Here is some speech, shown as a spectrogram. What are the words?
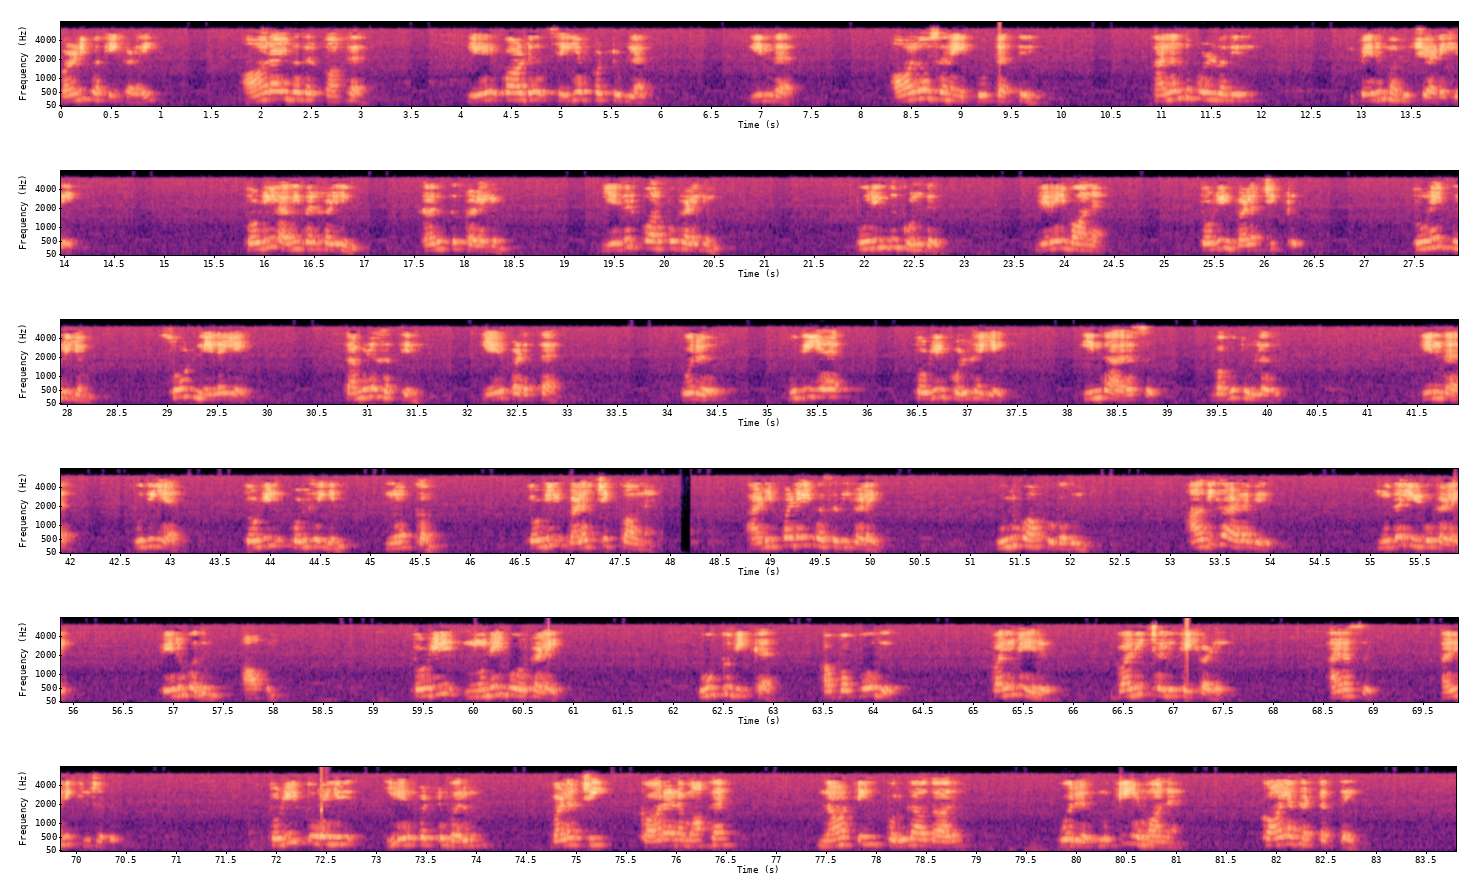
வழிவகைகளை ஆராய்வதற்காக ஏற்பாடு செய்யப்பட்டுள்ள இந்த ஆலோசனை கூட்டத்தில் கலந்து கொள்வதில் பெருமகிழ்ச்சி அடைகிறேன். தொழில் அதிபர்களின் கருத்துக்களையும் எதிர்பார்ப்புகளையும் புரிந்து கொண்டு விரைவான தொழில் வளர்ச்சிக்கு துணை புரியும் சூழ்நிலையை தமிழகத்தில் ஏற்படுத்த ஒரு புதிய தொழில் கொள்கையை இந்த அரசு வகுத்துள்ளது. இந்த புதிய தொழில் கொள்கையின் நோக்கம் தொழில் வளர்ச்சிக்கான அடிப்படை வசதிகளை உருவாக்குவதும் அதிக அளவில் முதலீடுகளை பெறுவதும் ஆகும். தொழில் முனைவோர்களை ஊக்குவிக்க அவ்வப்போது பல்வேறு வரி சலுகைகளை அரசு அறிவிக்கின்றது. தொழில்துறையில் ஏற்பட்டு வரும் வளர்ச்சி காரணமாக நாட்டின் பொருளாதாரம் ஒரு முக்கியமான காலகட்டத்தை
